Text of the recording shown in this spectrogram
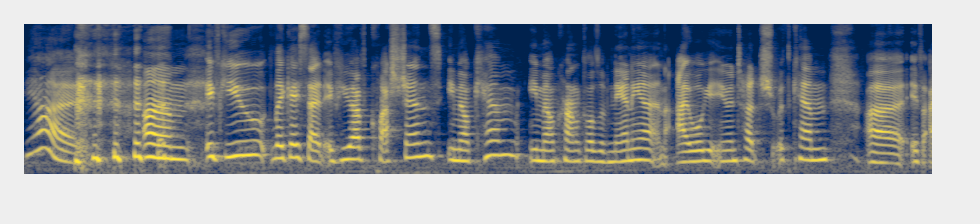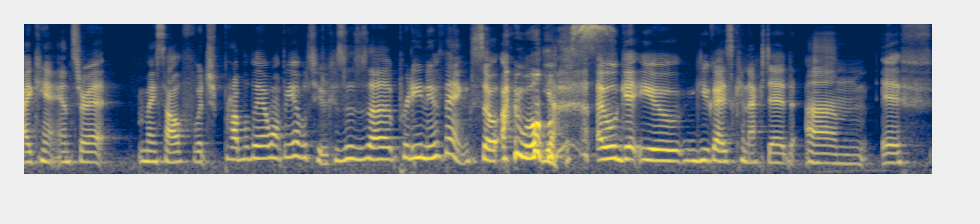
Yeah. um, if you, like I said, if you have questions, email Kim, email Chronicles of Nannia, and I will get you in touch with Kim. Uh, if I can't answer it myself, which probably I won't be able to because this is a pretty new thing. So I will, Yes. I will get you, you guys connected. Um, if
